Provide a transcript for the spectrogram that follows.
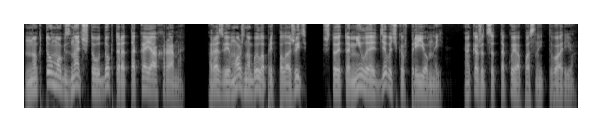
Но кто мог знать, что у доктора такая охрана? Разве можно было предположить, что эта милая девочка в приемной окажется такой опасной тварью?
